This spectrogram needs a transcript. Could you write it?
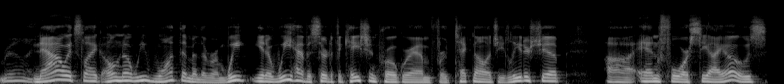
Really? Now it's like, oh no, we want them in the room. We, you know, we have a certification program for technology leadership uh, and for CIOs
